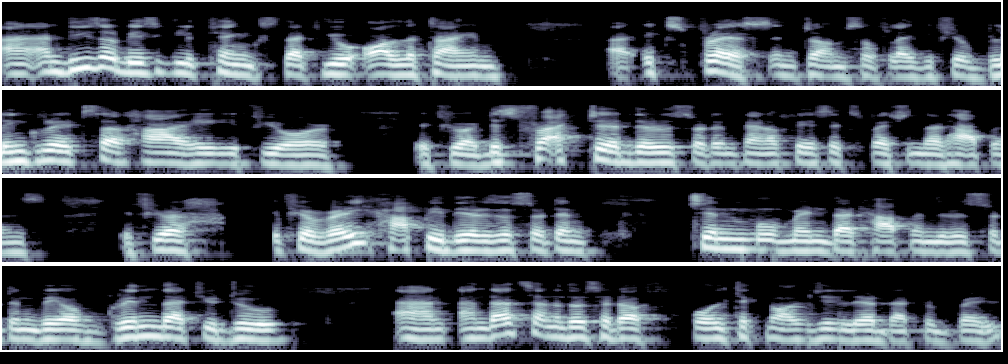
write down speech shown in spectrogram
and, and, these are basically things that you all the time uh, express in terms of like if your blink rates are high if you're if you are distracted there is a certain kind of face expression that happens if you're if you're very happy there is a certain chin movement that happens. There is a certain way of grin that you do. And, and that's another set of whole technology layer that we built.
